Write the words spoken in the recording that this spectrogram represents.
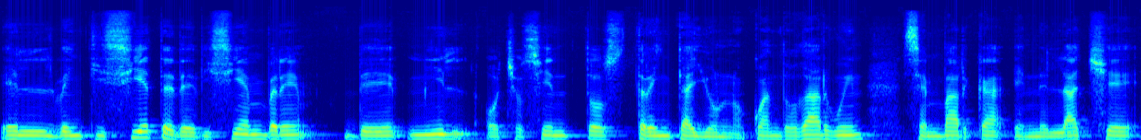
el 27 de diciembre de 1831, cuando Darwin se embarca en el HMS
